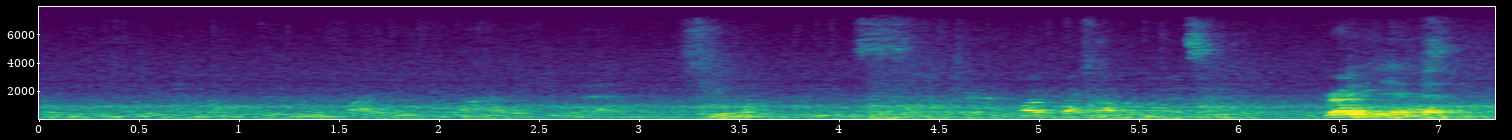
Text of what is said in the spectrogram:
and you could come up with a unified API if you had, if you wanted to use. Why, why compromise? Right. Yeah.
